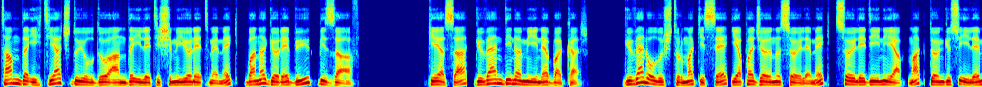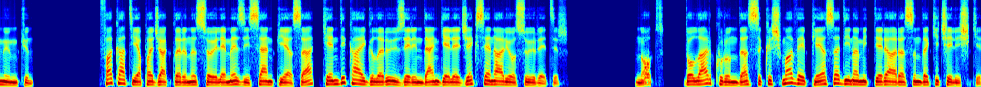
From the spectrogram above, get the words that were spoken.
Tam da ihtiyaç duyulduğu anda iletişimi yönetmemek, bana göre büyük bir zaaf. Piyasa, güven dinamiğine bakar. Güven oluşturmak ise, yapacağını söylemek, söylediğini yapmak döngüsü ile mümkün. Fakat yapacaklarını söylemez isen piyasa, kendi kaygıları üzerinden gelecek senaryosu üretir. Not. Dolar kurunda sıkışma ve piyasa dinamikleri arasındaki çelişki.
